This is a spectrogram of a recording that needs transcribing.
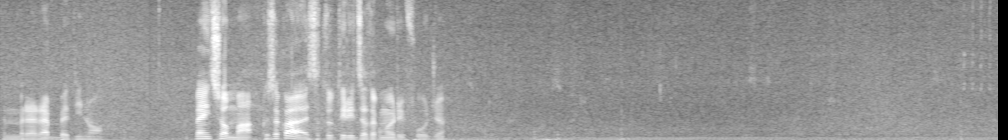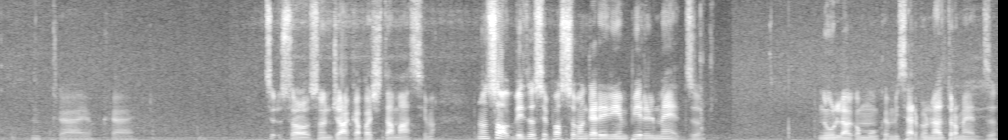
Sembrerebbe di no. Beh, insomma, questa qua è stata utilizzata come rifugio. Ok, ok. sono già a capacità massima. Non so, vedo se posso magari riempire il mezzo. Nulla comunque, mi serve un altro mezzo.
